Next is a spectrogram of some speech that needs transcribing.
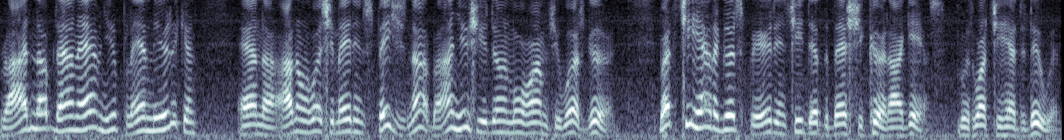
riding up down the avenue, playing music and and uh, I don't know what she made any speeches, not, but I knew she was doing more harm than she was good. But she had a good spirit, and she did the best she could, I guess, with what she had to do with.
